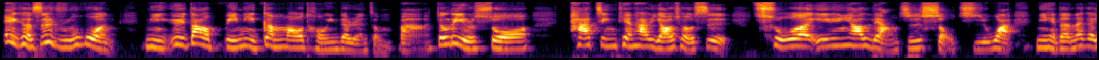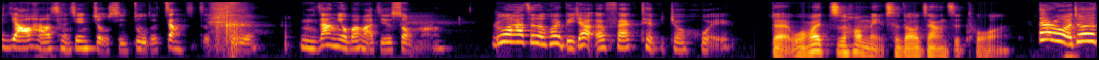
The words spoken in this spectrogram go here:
哎、欸，可是如果你遇到比你更猫头鹰的人怎么办？就例如说，他今天他的要求是，除了一定要两只手之外，你的那个腰还要呈现九十度的这样子的拖。你这样你有办法接受吗？如果他真的会比较 effective，就会。对，我会之后每次都这样子拖。但如果就是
